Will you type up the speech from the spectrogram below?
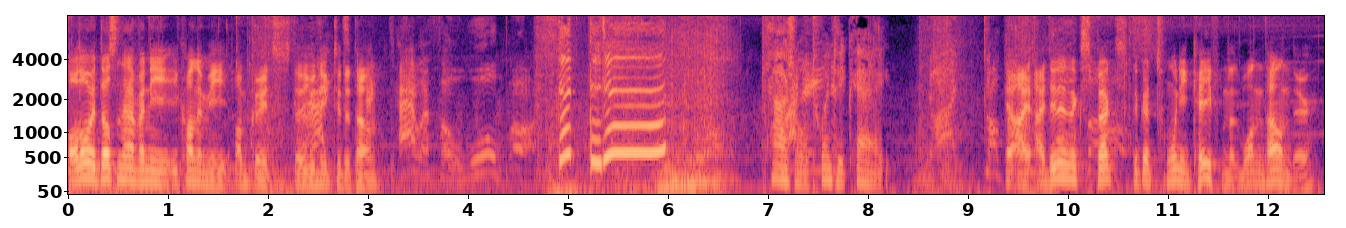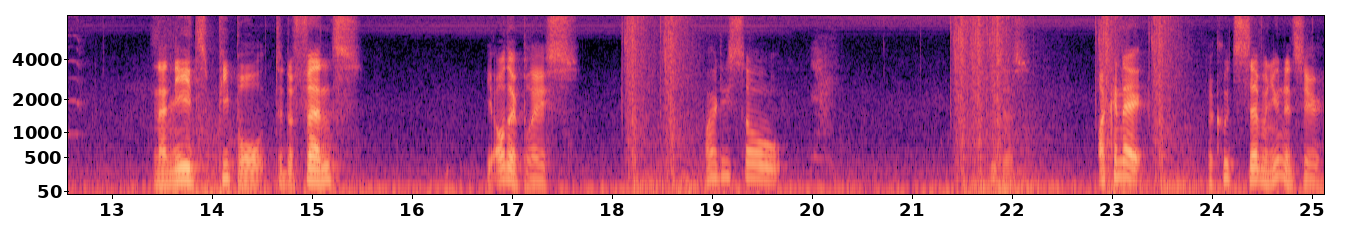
Although it doesn't have any economy upgrades that are unique to the town. Powerful war boss. Casual 20k. I got Yeah, I, I didn't expect to get 20k from that one town there. And I need people to defend the other place. Why are these so... Jesus. Why can I recruit 7 units here?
